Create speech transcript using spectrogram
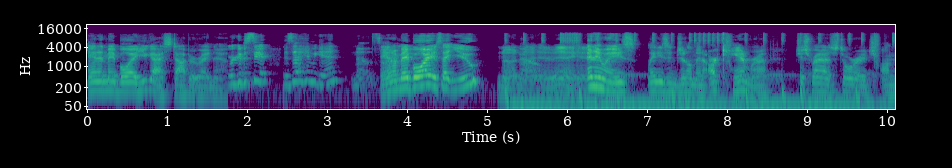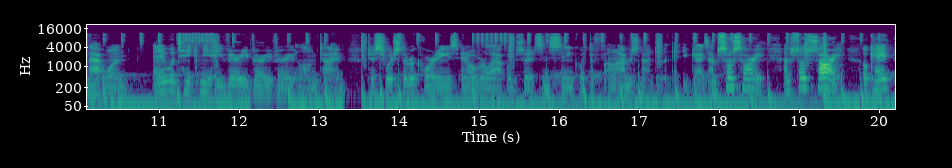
Anime boy, you gotta stop it right now. We're gonna see. Is that him again? No. It's not. Anime boy, is that you? No, no. No. Anyways, ladies and gentlemen, our camera just ran out of storage on that one, and it would take me a very, very, very long time to switch the recordings and overlap them so it's in sync with the phone. I'm just not doing that, you guys. I'm so sorry. I'm so sorry. Okay,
